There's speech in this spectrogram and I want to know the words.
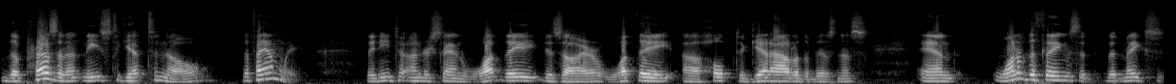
the president needs to get to know the family. They need to understand what they desire, what they uh, hope to get out of the business. And one of the things that, that makes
